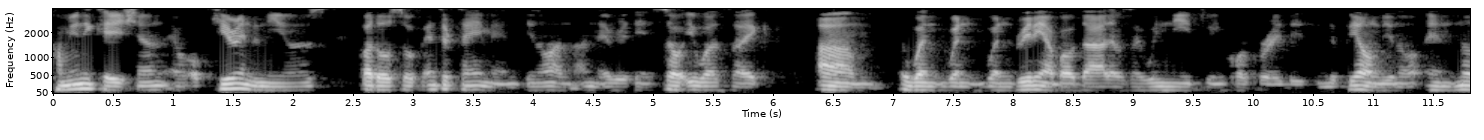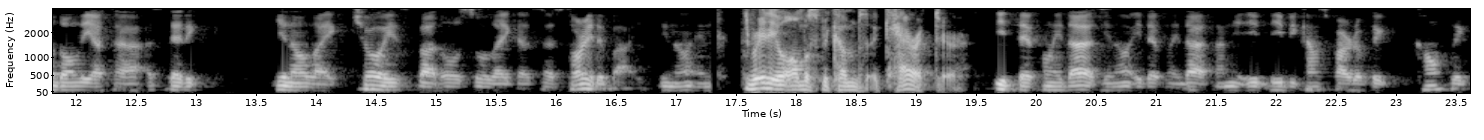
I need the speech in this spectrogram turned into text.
communication, of hearing the news, but also of entertainment, you know, and, and everything. So it was like um, when when when reading about that, I was like, we need to incorporate this in the film, you know, and not only as a aesthetic, you know, like choice, but also like as a story device, you know. And the radio almost becomes a character. It definitely does, you know, it definitely does, and it, it becomes part of the conflict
